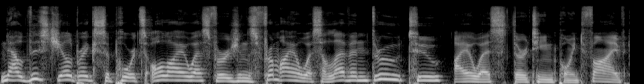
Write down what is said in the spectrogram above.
Now, this jailbreak supports all iOS versions from iOS 11 through to iOS 13.5,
